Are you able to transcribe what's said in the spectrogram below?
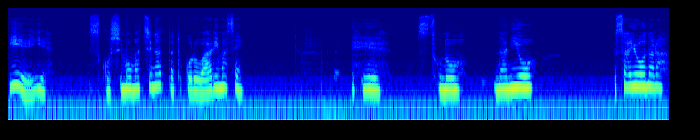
いえいえ少しも間違ったところはありません。へえその何をさようなら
